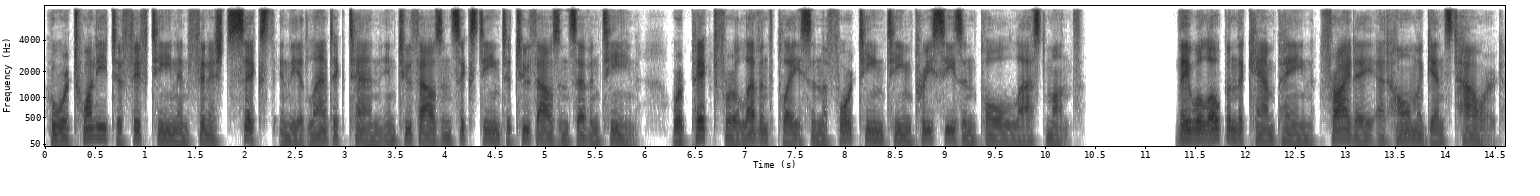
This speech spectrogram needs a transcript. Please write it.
who were 20 to 15 and finished 6th in the Atlantic 10 in 2016 to 2017, were picked for 11th place in the 14-team preseason poll last month. They will open the campaign Friday at home against Howard.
